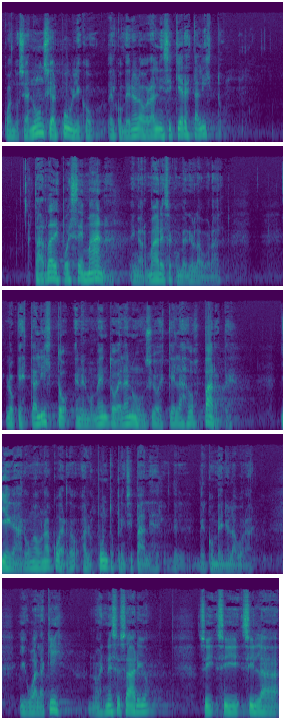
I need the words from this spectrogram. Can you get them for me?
cuando se anuncia al público, el convenio laboral ni siquiera está listo. Tarda después semanas en armar ese convenio laboral. Lo que está listo en el momento del anuncio es que las dos partes llegaron a un acuerdo a los puntos principales del, convenio laboral. Igual aquí, no es necesario, si, si, si, la,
